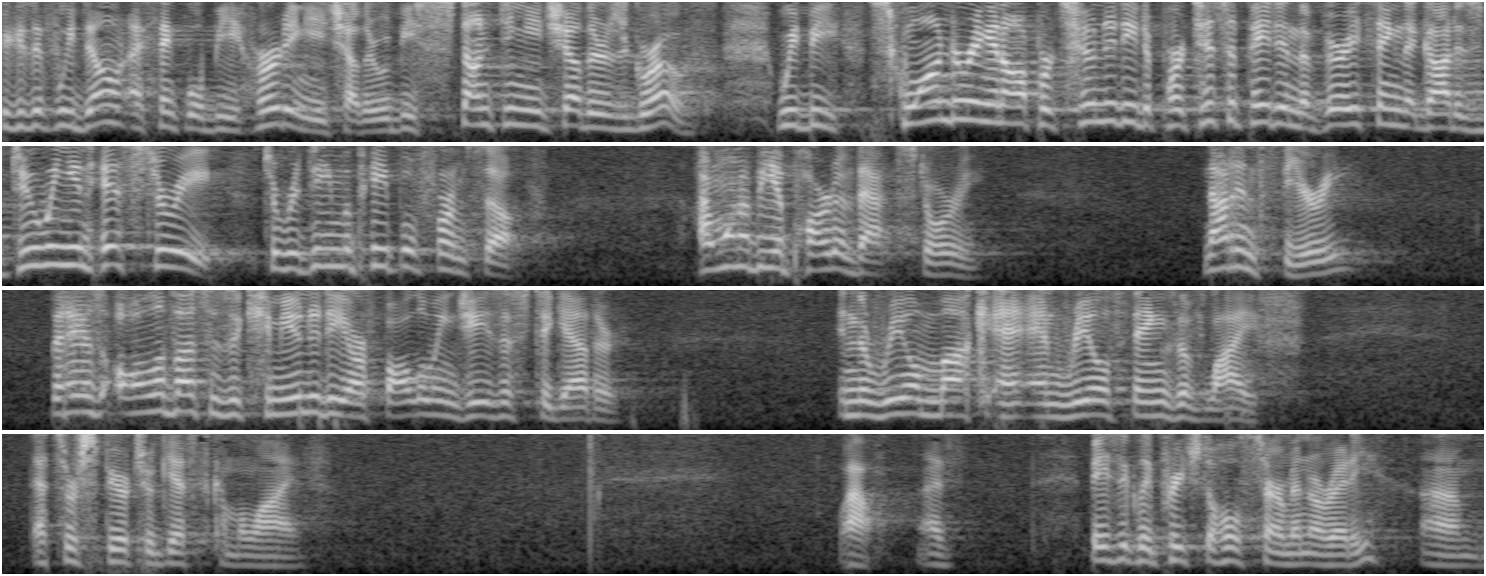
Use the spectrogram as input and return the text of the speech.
Because if we don't, I think we'll be hurting each other. We'd be stunting each other's growth. We'd be squandering an opportunity to participate in the very thing that God is doing in history to redeem a people for himself. I want to be a part of that story. Not in theory, but as all of us as a community are following Jesus together in the real muck and, and real things of life. That's where spiritual gifts come alive. Wow, I've basically preached a whole sermon already. Um,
